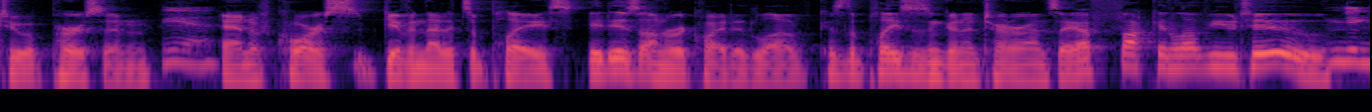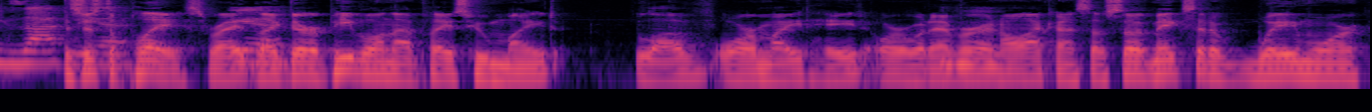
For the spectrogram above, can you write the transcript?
to a person Yeah. and of course given that it's a place it is unrequited love because the place isn't going to turn around and say i fucking love you too Exactly. it's just yeah. a place right Yeah. like there are people in that place who might love or might hate or whatever Mm-hmm. and all that kind of stuff so it makes it a way more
